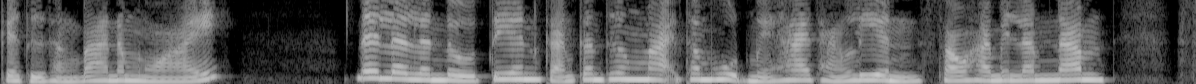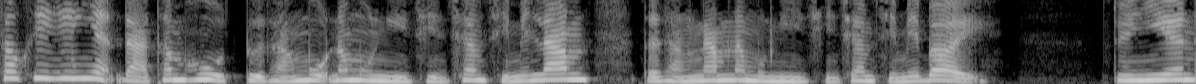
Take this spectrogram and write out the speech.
kể từ tháng 3 năm ngoái. Đây là lần đầu tiên cán cân thương mại thâm hụt 12 tháng liền sau 25 năm, sau khi ghi nhận đà thâm hụt từ tháng 1 năm 1995 tới tháng 5 năm 1997. Tuy nhiên,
